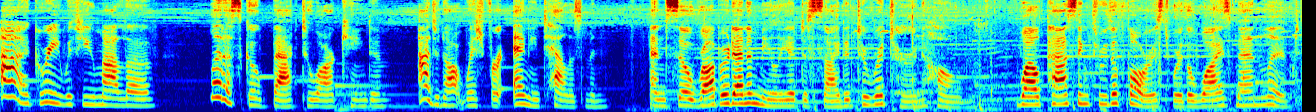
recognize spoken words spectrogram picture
I agree with you, my love. Let us go back to our kingdom. I do not wish for any talisman. And so Robert and Amelia decided to return home. While passing through the forest where the wise man lived,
